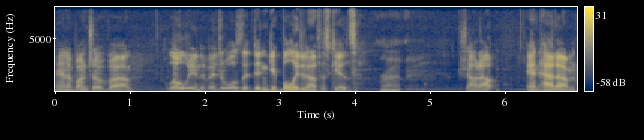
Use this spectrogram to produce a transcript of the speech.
and a bunch of uh, lowly individuals that didn't get bullied enough as kids. Right. Shout out and had um,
